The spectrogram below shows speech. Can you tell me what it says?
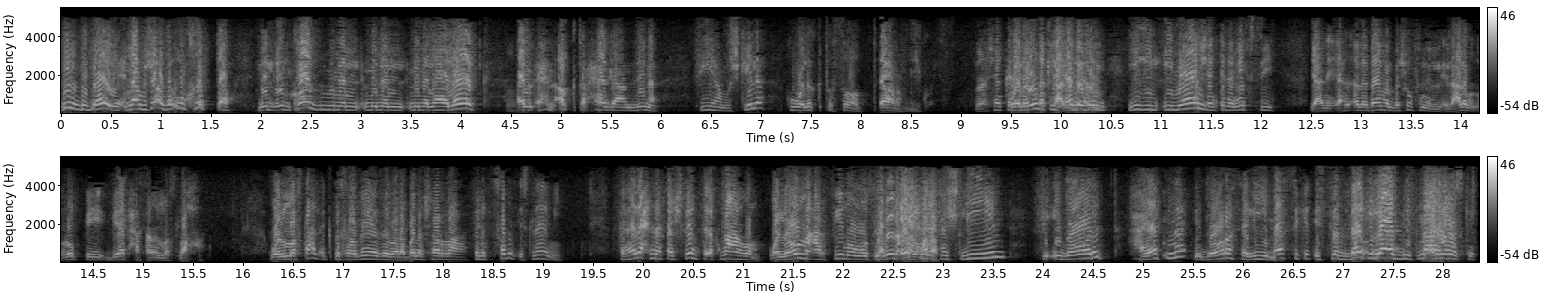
دي البداية. انها مش هقدر أقول خطة للإنقاذ من ال من ال من الهلاك. ال- إحنا أكتر حاجة عندنا فيها مشكلة هو الاقتصاد. اعرف دي كويس. عشان كده ولا يمكن ابدا. يجي الإيمان عشان كده نفسي يعني أنا دايما بشوف إن العالم الأوروبي بيبحث عن المصلحة والمصلحة الاقتصادية زي ما ربنا شرع في الاقتصاد الإسلامي فهل إحنا فاشلين في إقناعهم ولا هم عارفين ومصرين على إحنا فاشلين في إدارة حياتنا إدارة سليمة بس كده. السباك اللي قاعد بيسمعني كده.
